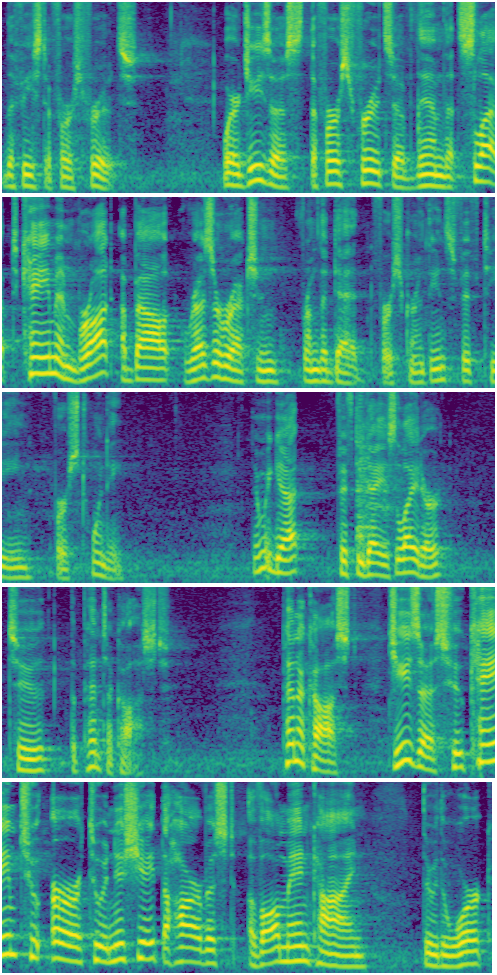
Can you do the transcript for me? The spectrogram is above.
the Feast of First Fruits, where Jesus, the first fruits of them that slept, came and brought about resurrection from the dead. 1 Corinthians 15, verse 20. Then we get 50 days later to the Pentecost. Pentecost, Jesus, who came to earth to initiate the harvest of all mankind through the work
